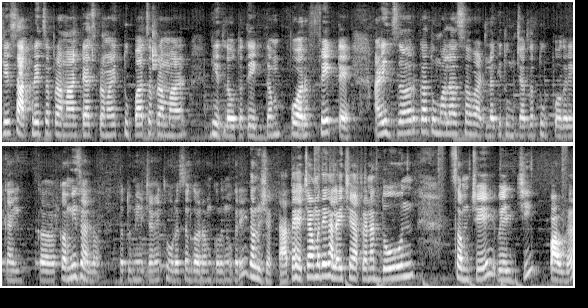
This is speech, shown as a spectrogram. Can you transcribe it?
जे साखरेचं प्रमाण त्याचप्रमाणे तुपाचं प्रमाण घेतलं होतं ते एकदम परफेक्ट आहे. आणि जर का तुम्हाला असं वाटलं की तुमच्यातलं तूप वगैरे काही क कमी झालं तर तुम्ही ह्याच्यामध्ये थोडंसं गरम करून वगैरे घालू शकता. आता त्यामध्ये घालायची आपल्याला दोन चमचे वेलची पावडर.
